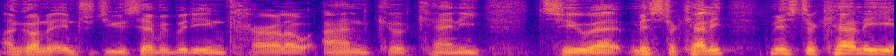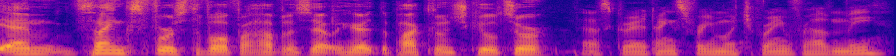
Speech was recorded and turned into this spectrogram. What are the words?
I'm going to introduce everybody in Carlow and Kilkenny to uh, Mr. Kelly. Mr. Kelly, um, thanks first of all for having us out here at the Pack Lunch School Tour. That's great. Thanks very much, Brian, for having me.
